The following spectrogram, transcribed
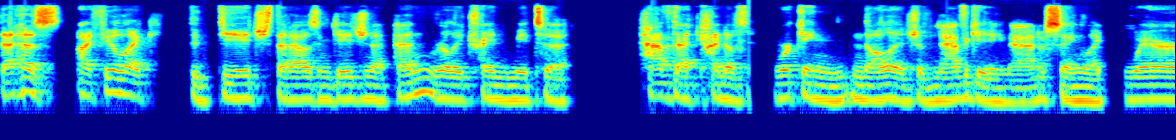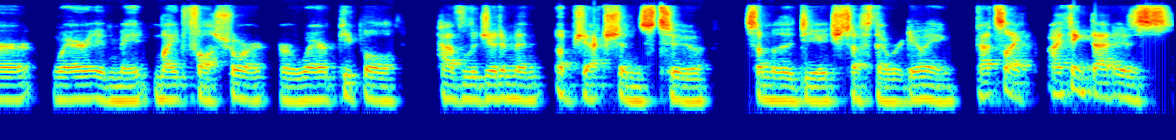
That has, I feel like the DH that I was engaged in at Penn really trained me to have that kind of working knowledge of navigating that, of saying like where where it may might fall short or where people have legitimate objections to some of the DH stuff that we're doing. That's like I think that is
